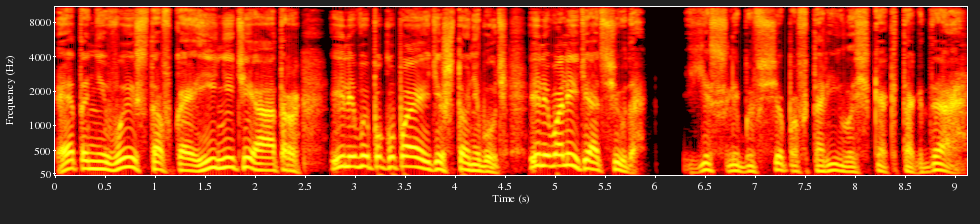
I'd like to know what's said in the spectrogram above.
Это не выставка и не театр. Или вы покупаете что-нибудь, или валите отсюда. Если бы все повторилось, как тогда,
